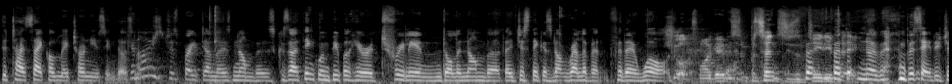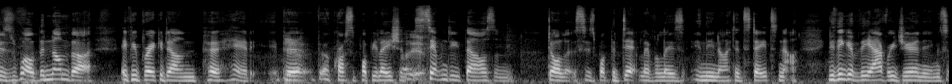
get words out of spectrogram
the t- cycle may turn using those Can numbers. I just break down those numbers? Because I think when people hear a trillion dollar number, they just think it's not relevant for their world. Sure, that's why I gave you some percentages of but, GDP. But the, no, percentages as well. The number, if you break it down per head, per, yeah. across the population, oh, yeah. 70,000 dollars is what the debt level is in the United States now. If you think of the average earnings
